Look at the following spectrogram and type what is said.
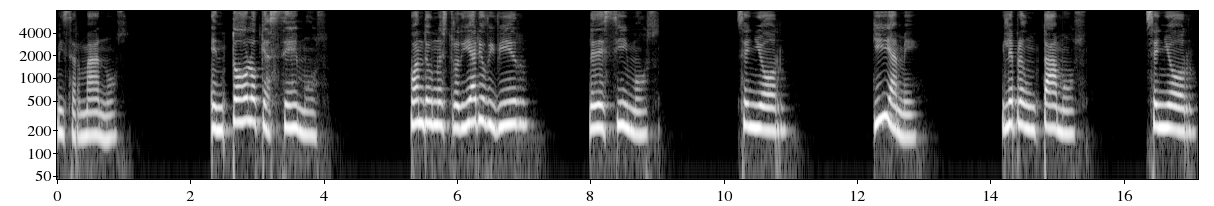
mis hermanos, en todo lo que hacemos, cuando en nuestro diario vivir le decimos, Señor, guíame. Y le preguntamos, Señor,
